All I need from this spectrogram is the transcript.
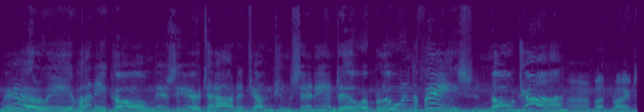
Well, we've honeycombed this here town of Junction City until we're blue in the face and no John. Uh, but right.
